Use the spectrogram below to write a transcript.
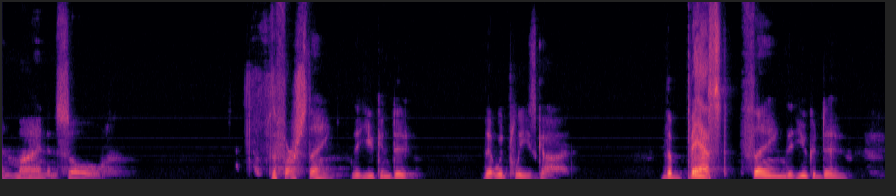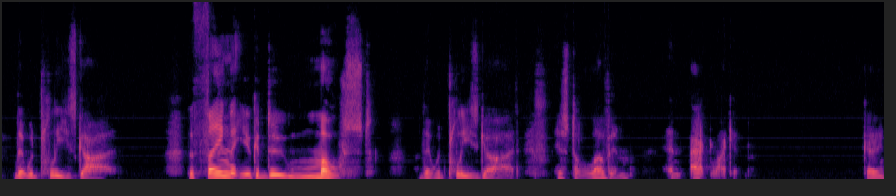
and mind and soul. The first thing that you can do that would please God. The best thing that you could do that would please God. The thing that you could do most that would please God is to love Him and act like it. Okay?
